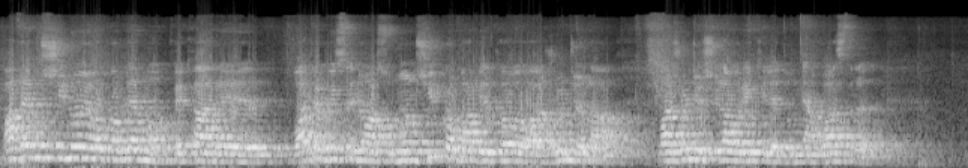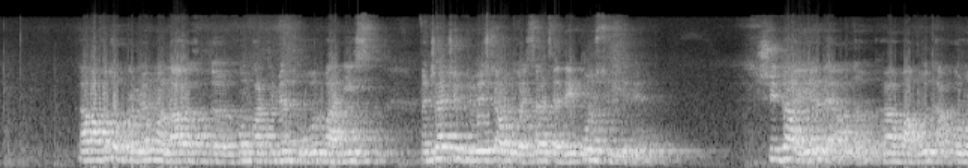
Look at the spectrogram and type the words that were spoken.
avem și noi o problemă pe care va trebui să ne o asumăm și probabil că ajunge la, va ajunge și la urechile dumneavoastră. Am avut o problemă la uh, compartimentul urbanism în ceea ce privește autorizația de construire. Și da, e reală că am avut acolo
